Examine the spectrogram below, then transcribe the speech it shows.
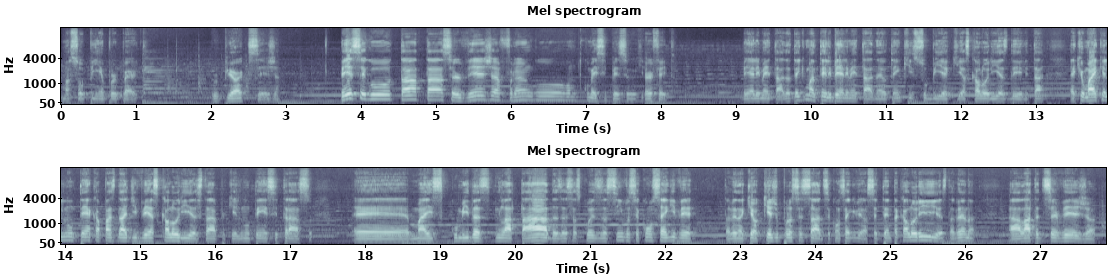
uma sopinha por perto. Por pior que seja. Pêssego, tá, cerveja, frango. Vamos comer esse pêssego aqui. Perfeito. Bem alimentado. Eu tenho que manter ele bem alimentado, né? Eu tenho que subir aqui as calorias dele, tá? É que o Mike ele não tem a capacidade de ver as calorias, tá? Porque ele não tem esse traço. É... Mas comidas enlatadas, essas coisas assim, você consegue ver. Tá vendo aqui, ó? Queijo processado. Você consegue ver, ó. 70 calorias, tá vendo? A lata de cerveja, ó.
